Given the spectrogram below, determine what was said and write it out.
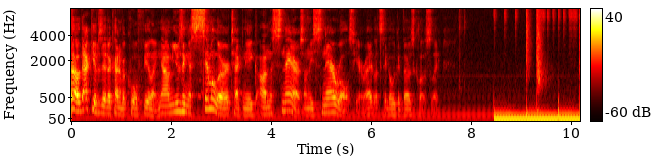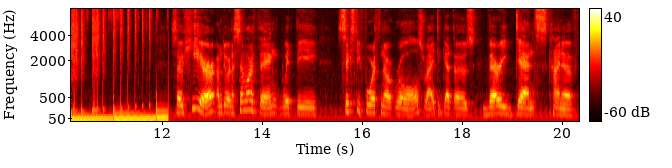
So that gives it a kind of a cool feeling. Now I'm using a similar technique on the snares, on these snare rolls here, right? Let's take a look at those closely. So here I'm doing a similar thing with the 64th note rolls, right, to get those very dense kind of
